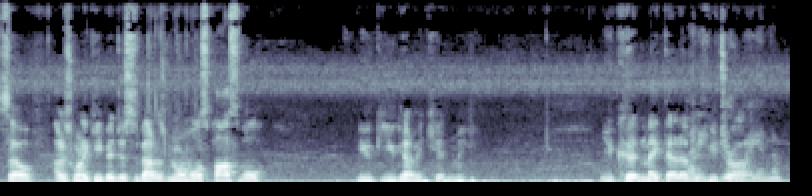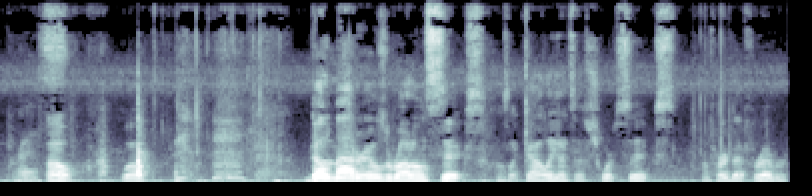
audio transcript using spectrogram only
So I just want to keep it just about as normal as possible. You you gotta be kidding me. You couldn't make that up Honey, if you tried. way in the press. Oh, well. Doesn't matter. It was a right on six. I was like, golly, that's a short six. I've heard that forever.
